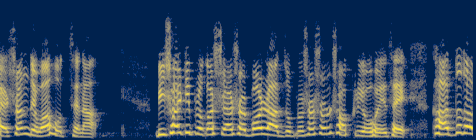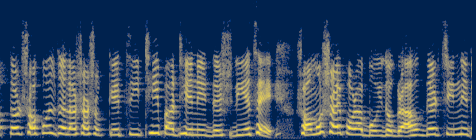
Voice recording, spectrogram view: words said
রেশন দেওয়া হচ্ছে না। বিষয়টি প্রকাশ্যে আসার পর রাজ্য প্রশাসন সক্রিয় হয়েছে। খাদ্য দপ্তর সকল জেলা শাসককে চিঠি পাঠিয়ে নির্দেশ দিয়েছে, সমস্যায় পড়া বৈধ গ্রাহকদের চিহ্নিত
